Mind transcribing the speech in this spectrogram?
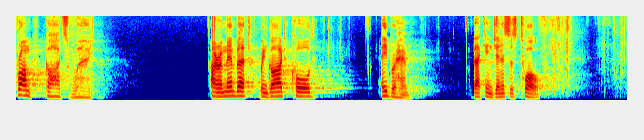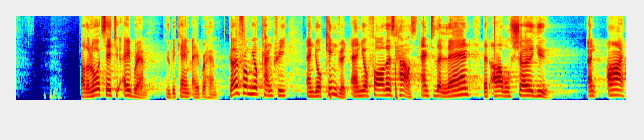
from God's word. I remember when God called Abraham back in Genesis 12. Now the Lord said to Abram, who became Abraham, Go from your country and your kindred and your father's house and to the land that I will show you. And I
